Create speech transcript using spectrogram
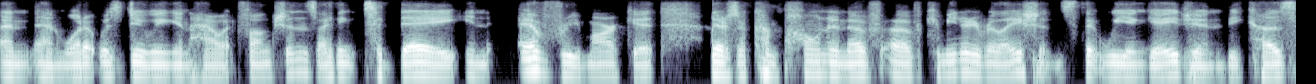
and, and what it was doing and how it functions. I think today in every market, there's a component of, of community relations that we engage in because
